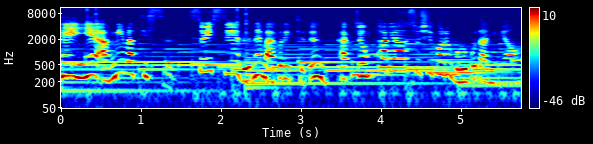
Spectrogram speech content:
제2의 앙리 마티스, 스위스의 르네 마그리트 등 각종 화려한 수식어를 몰고 다니며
